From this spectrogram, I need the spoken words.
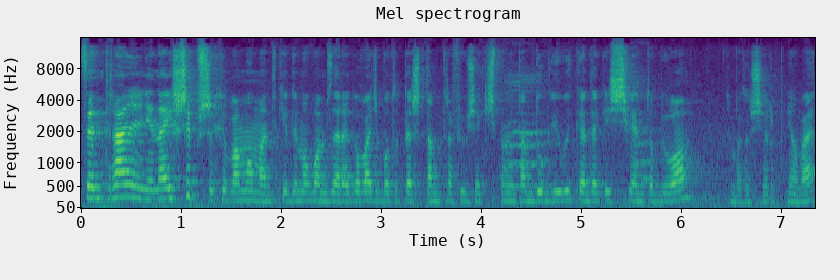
centralnie najszybszy chyba moment, kiedy mogłam zareagować, bo to też tam trafił się jakiś, pamiętam, długi weekend, jakieś święto było, chyba to sierpniowe,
